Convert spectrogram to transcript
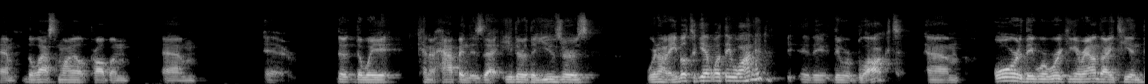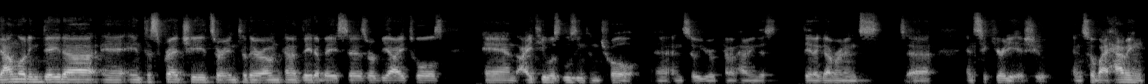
um, the last mile problem, um, uh, the, the way it kind of happened is that either the users were not able to get what they wanted, they, they were blocked, um, or they were working around IT and downloading data into spreadsheets or into their own kind of databases or BI tools, and IT was losing control. And so you're kind of having this data governance uh, and security issue. And so by having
